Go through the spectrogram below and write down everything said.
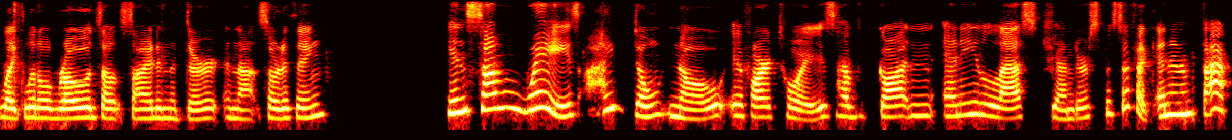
like little roads outside in the dirt and that sort of thing in some ways i don't know if our toys have gotten any less gender specific and in fact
